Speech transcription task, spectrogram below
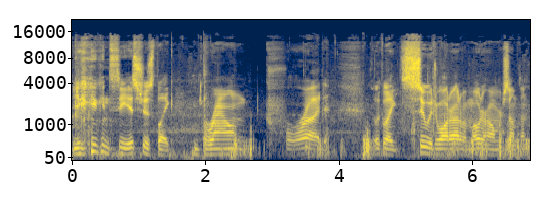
you, you can see it's just like brown crud. It looked like sewage water out of a motorhome or something.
